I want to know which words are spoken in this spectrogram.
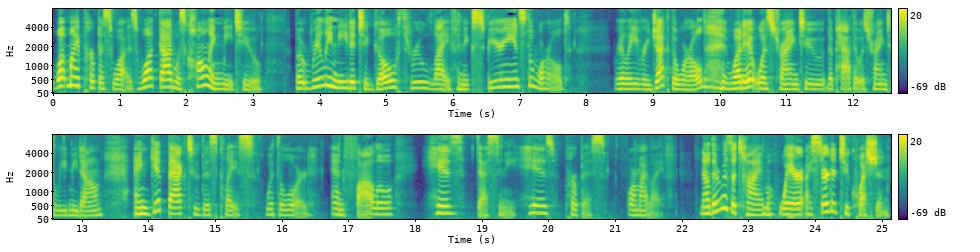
what my purpose was, what God was calling me to, but really needed to go through life and experience the world, really reject the world and what it was trying to, the path it was trying to lead me down, and get back to this place with the Lord and follow His destiny, His purpose for my life. Now, there was a time where I started to question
